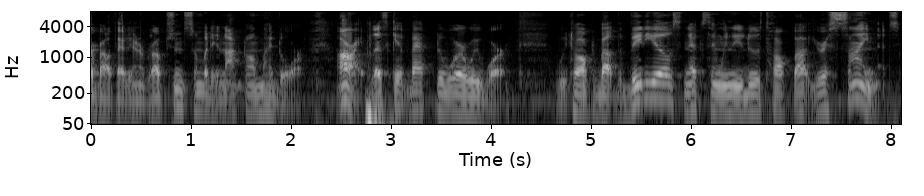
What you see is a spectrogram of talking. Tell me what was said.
about that interruption. Somebody knocked on my door. All right, let's get back to where we were. We talked about the videos. Next thing we need to do is talk about your assignments.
